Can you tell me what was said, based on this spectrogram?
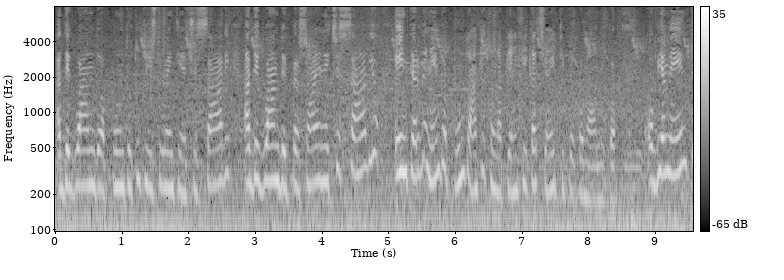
adeguando appunto tutti gli strumenti necessari, adeguando il personale necessario e intervenendo appunto anche con una pianificazione di tipo economico. Ovviamente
